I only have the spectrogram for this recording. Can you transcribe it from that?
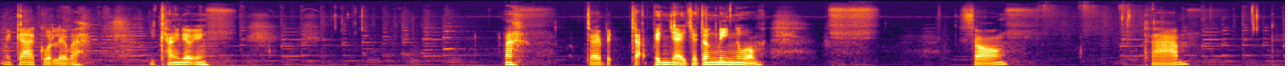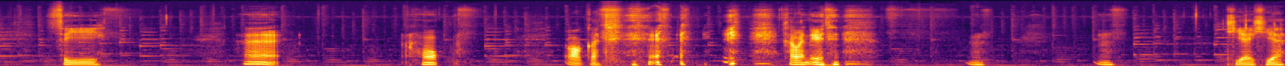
ไม่กล้ากดเลยว่ะ อีกครั้งเดียวเอง มาใจจะเป็นใหญ่จะต้องนิ่งครับผมสอง สามสี่ห้าหกออกก่อน เข้าอันอื่นเคลียร์เคลียร์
